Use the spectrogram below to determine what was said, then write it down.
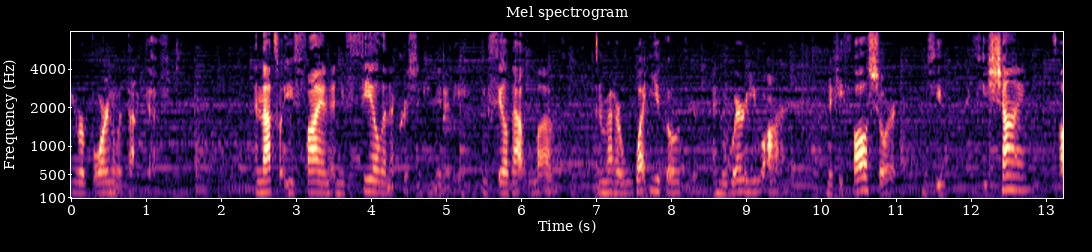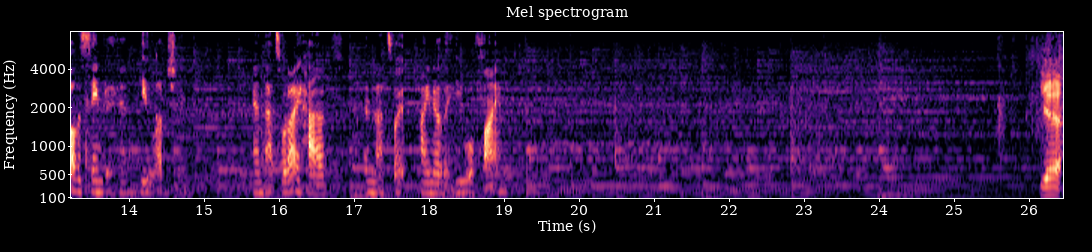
You were born with that gift. And that's what you find and you feel in a Christian community. You feel that love no matter what you go through and where you are. And if you fall short, if you if you shine, it's all the same to him. He loves you. And that's what I have and that's what I know that you will find. Yeah.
